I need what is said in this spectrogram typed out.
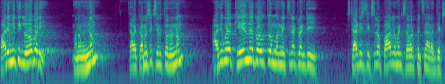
పరిమితికి లోబడి మనం ఉన్నాం చాలా క్రమశిక్షణతో ఉన్నాం. అది కూడా కేంద్ర ప్రభుత్వం మొన్న ఇచ్చినటువంటి స్టాటిస్టిక్స్లో పార్లమెంట్ సమర్పించినారు అధ్యక్ష.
